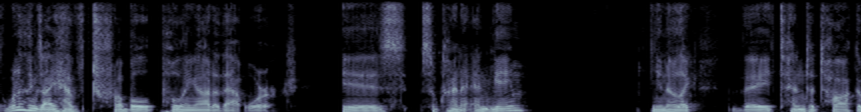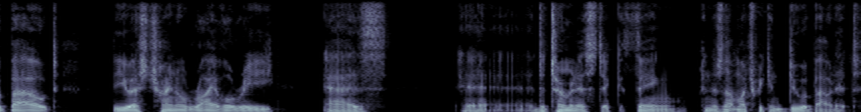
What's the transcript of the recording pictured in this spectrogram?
one of the things I have trouble pulling out of that work is some kind of end game. You know, like they tend to talk about the U.S. China rivalry as a deterministic thing, and there's not much we can do about it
